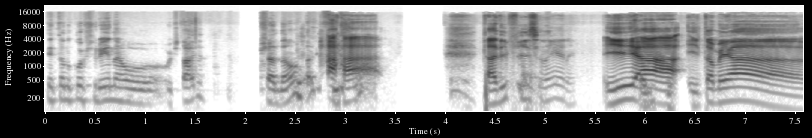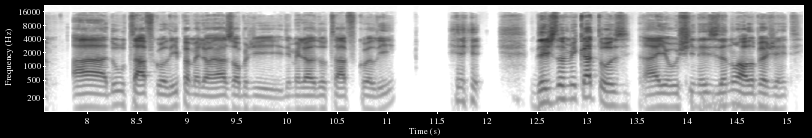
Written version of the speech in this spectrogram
tentando construir né, o, o estádio. Chadão, tá difícil. tá difícil, né, cara? E, a, e também a, a do tráfego ali, pra melhorar as obras de, de melhora do tráfego ali. Desde 2014. Aí os chineses dando aula pra gente.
